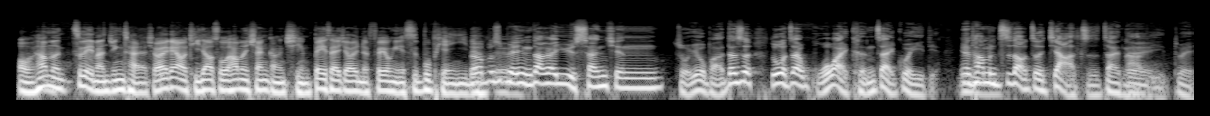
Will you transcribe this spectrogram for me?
哦，他们这个也蛮精彩的。小艾刚刚有提到说，他们香港请备赛教练的费用也是不便宜那的。不是便宜，大概预三千左右吧。但是如果在国外可能再贵一点，因为他们知道这价值在哪里。对，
